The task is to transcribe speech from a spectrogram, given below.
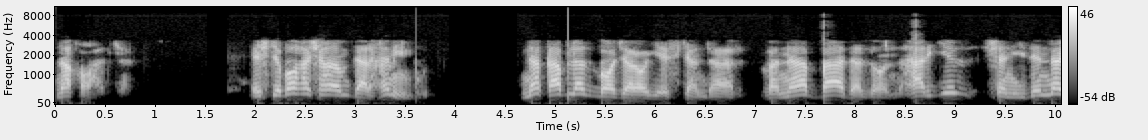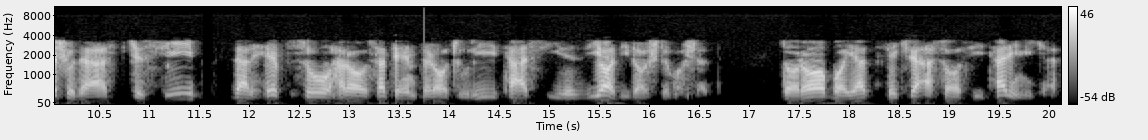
نخواهد کرد. اشتباهش هم در همین بود. نه قبل از باجرای اسکندر و نه بعد از آن هرگز شنیده نشده است که سیب در حفظ و حراست امپراتوری تأثیر زیادی داشته باشد. دارا باید فکر اساسی تری می‌کرد.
